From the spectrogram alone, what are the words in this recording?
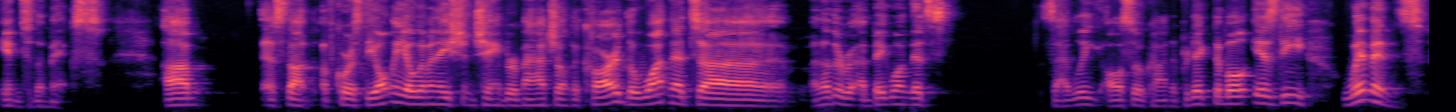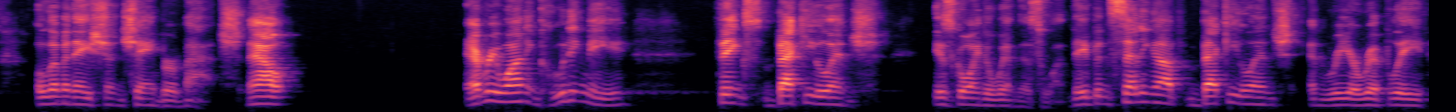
into the mix. Um, that's not, of course, the only elimination chamber match on the card. The one that's uh, another a big one that's sadly also kind of predictable is the women's elimination chamber match. Now, everyone, including me, thinks Becky Lynch is going to win this one. They've been setting up Becky Lynch and Rhea Ripley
